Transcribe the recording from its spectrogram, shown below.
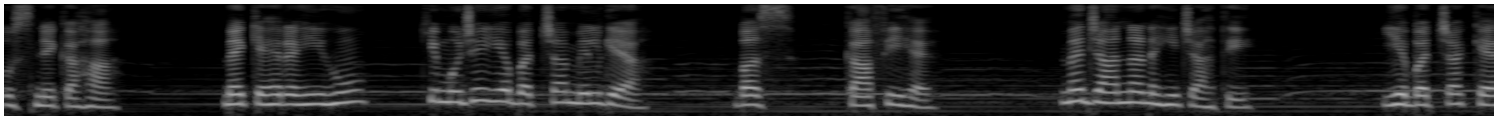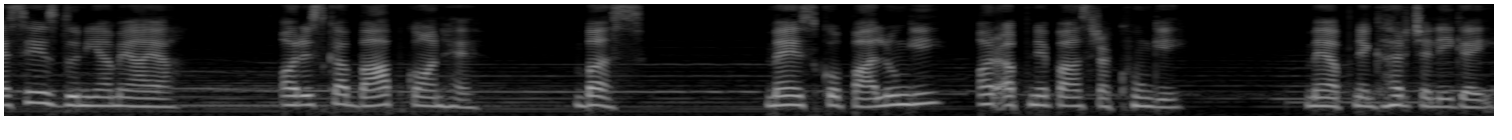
उसने कहा, मैं कह रही हूँ कि मुझे यह बच्चा मिल गया। बस काफ़ी है। मैं जानना नहीं चाहती, ये बच्चा कैसे इस दुनिया में आया और इसका बाप कौन है? बस, मैं इसको पालूँगी और अपने पास रखूँगी। मैं अपने घर चली गई।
